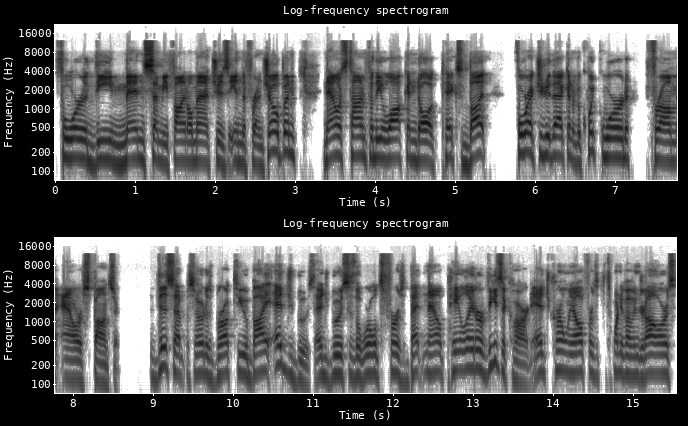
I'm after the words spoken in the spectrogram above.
for the men's semifinal matches in the French Open. Now it's time for the lock and dog picks. But before I actually do that, kind of a quick word from our sponsor. This episode is brought to you by Edge Boost. Edge Boost is the world's first bet now, pay later Visa card. Edge currently offers up to $2,500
